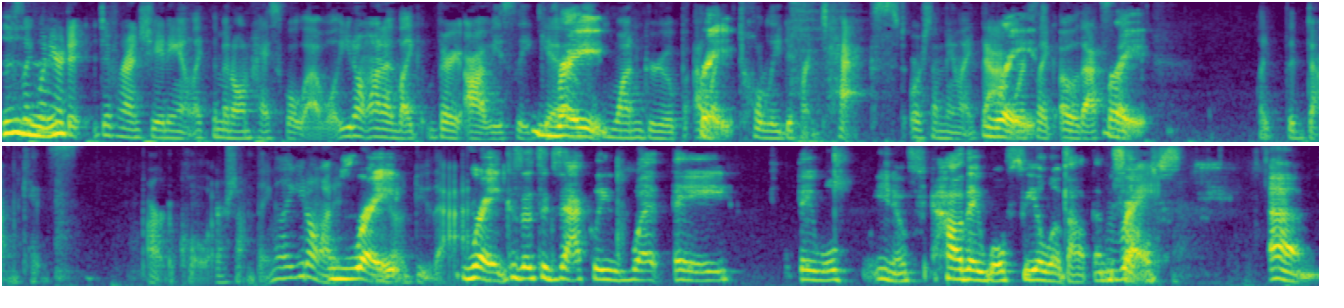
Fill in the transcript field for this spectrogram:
it's mm-hmm. like when mm-hmm. you're di- differentiating at like the middle and high school level you don't want to like very obviously give right. one group a right. like totally different text or something like that right. where it's like oh that's right. like like the dumb kids article or something like you don't want to right. You know, do that right because that's exactly what they they will you know how they will feel about themselves um,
